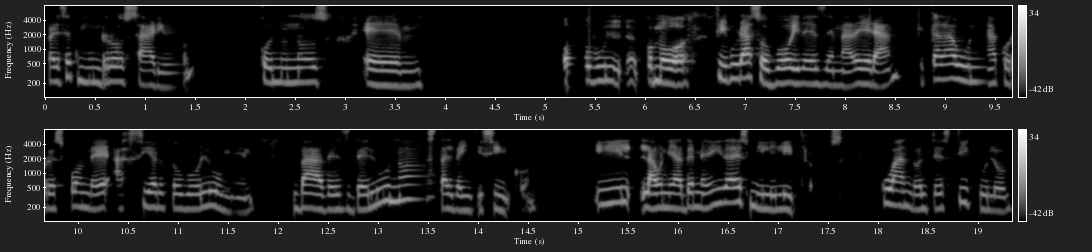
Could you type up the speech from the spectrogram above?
Parece como un rosario con unos em, como figuras ovoides de madera que cada una corresponde a cierto volumen. Va desde el 1 hasta el 25 y la unidad de medida es mililitros. Cuando el testículo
